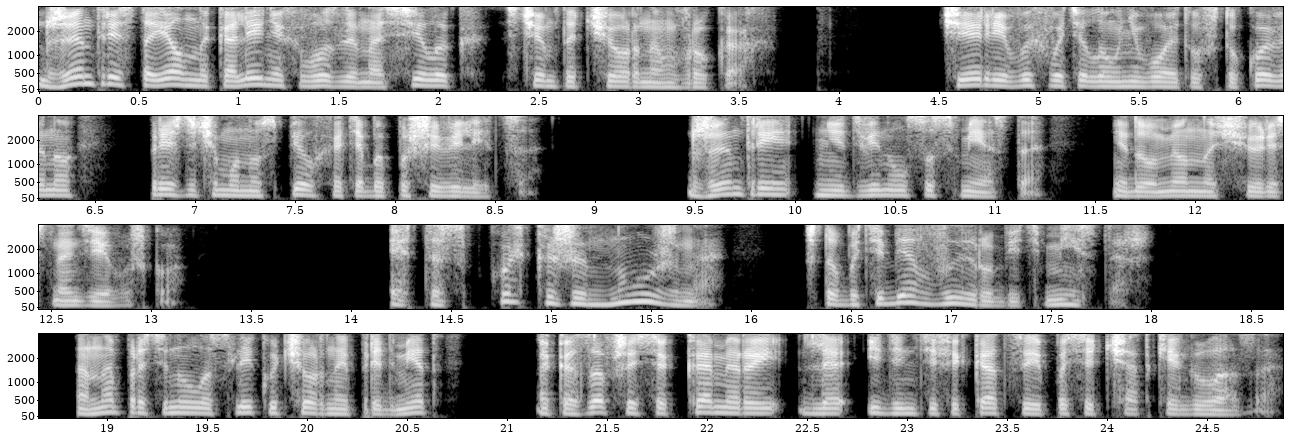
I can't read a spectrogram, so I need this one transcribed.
Джентри стоял на коленях возле носилок с чем-то черным в руках. Черри выхватила у него эту штуковину, прежде чем он успел хотя бы пошевелиться. Джентри не двинулся с места, недоуменно щурясь на девушку. «Это сколько же нужно, чтобы тебя вырубить, мистер?» Она протянула Слику черный предмет, оказавшийся камерой для идентификации по сетчатке глаза.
